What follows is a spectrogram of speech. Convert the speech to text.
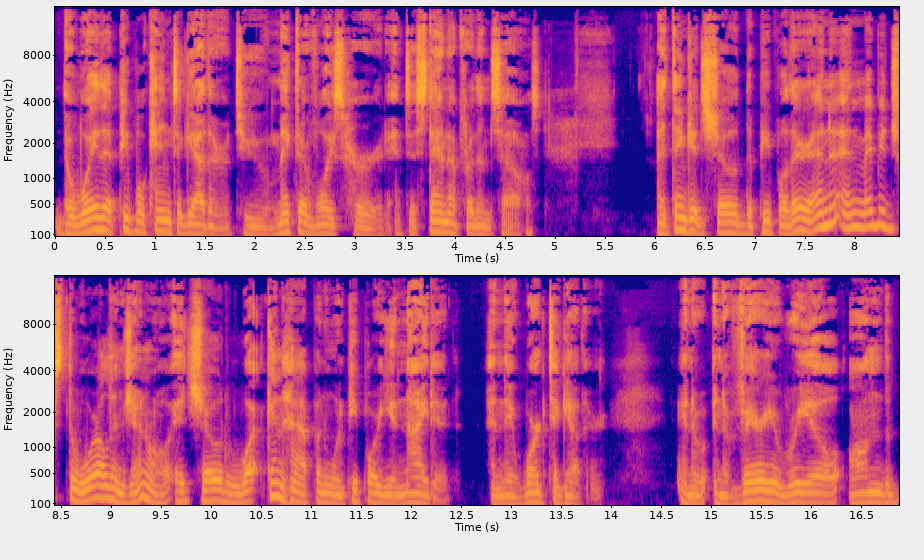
the way that people came together to make their voice heard and to stand up for themselves, I think it showed the people there and, and maybe just the world in general, it showed what can happen when people are united and they work together in a, in a very real, on the,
